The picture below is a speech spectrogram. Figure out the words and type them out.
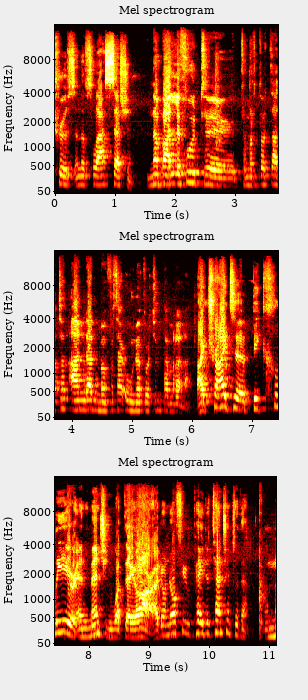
truths in this last session. እና ባለፉት እ፣ ትምህርቶቻችን አንዳንድ መንፈሳዊ እውነቶችን ተምረናል I tried to be clear and mention what they are. I don't know if you paid attention to them. እና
